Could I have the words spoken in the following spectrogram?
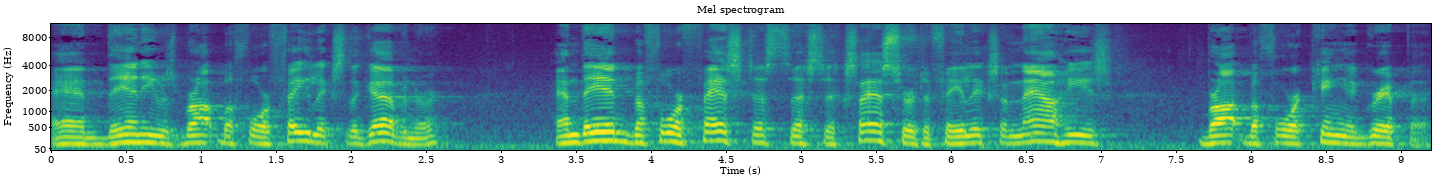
And then he was brought before Felix, the governor and then before Festus, the successor to Felix, and now he's brought before King Agrippa.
